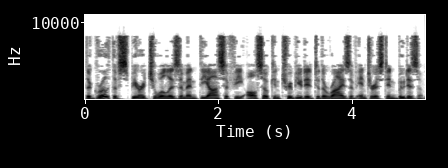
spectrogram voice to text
The growth of spiritualism and theosophy also contributed to the rise of interest in Buddhism.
